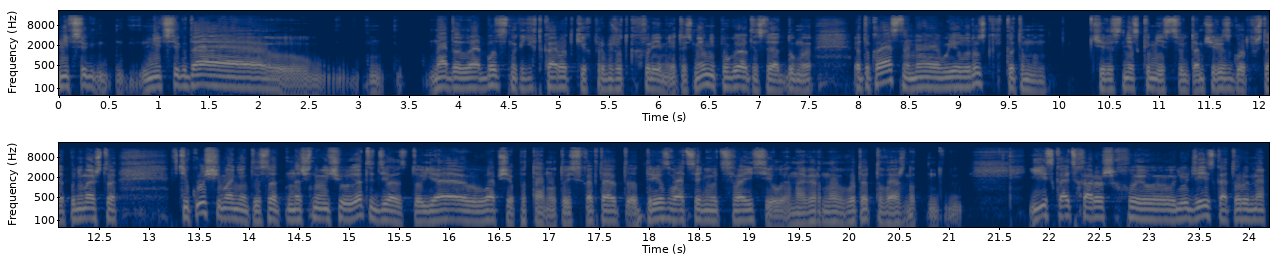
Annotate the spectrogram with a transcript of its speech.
не, всег... не всегда надо работать на каких-то коротких промежутках времени. То есть меня не пугает, если я думаю, это классно, но я вернусь к этому через несколько месяцев или там через год, потому что я понимаю, что в текущий момент, если я начну еще это делать, то я вообще потону. То есть как-то трезво оценивать свои силы. Наверное, вот это важно. И искать хороших э, людей, с которыми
